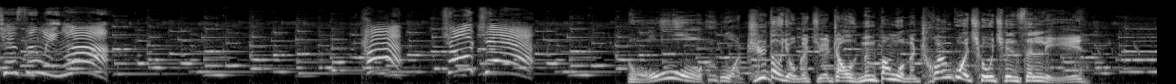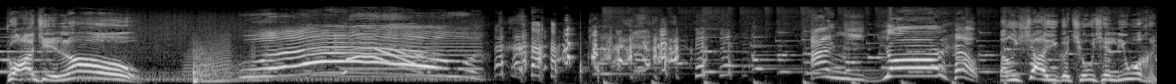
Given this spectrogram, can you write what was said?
千森林了，看，秋千！哦，我知道有个绝招能帮我们穿过秋千森林，抓紧喽！哇！I need your help. 当下一个秋千离我很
